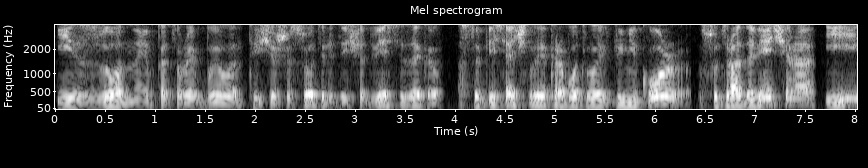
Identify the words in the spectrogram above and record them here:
из зоны, в которой было 1600 или 1200 зэков, 150 человек работало в Юникор с утра до вечера, и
